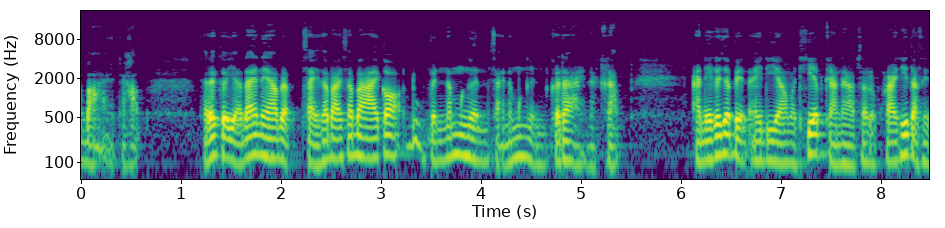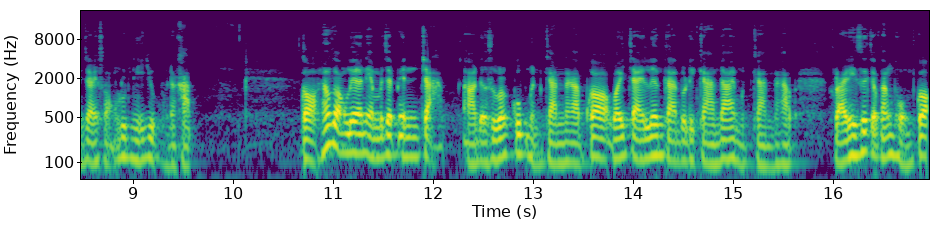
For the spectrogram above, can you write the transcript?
สบายนะครับ แต่ถ้าเกิดอยากได้แนวแบบใส่สบายๆก็ดูเป็นน้ำเงินสายน้ำเงินก็ได้นะครับ อันนี้ก็จะเป็นไอเดียมาเทียบกันนะครับสำหรับใครที่ตัดสินใจ 2 รุ่นนี้อยู่นะครับ ก็ทั้งสองเรือเนี่ยมันจะเป็นจากเดอะซูเปอร์กรุ๊ปเหมือนกันนะครับ ก็ไว้ใจเรื่องการบริการได้เหมือนกันนะครับ ใครที่ซื้อกับทั้งผมก็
